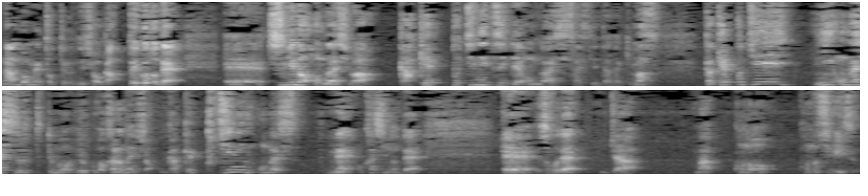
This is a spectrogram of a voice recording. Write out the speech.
何本目撮ってるんでしょうか。ということで、えー、次の恩返しは崖っぷちについて恩返しさせていただきます。崖っぷちに恩返しするって言ってもよくわからないでしょ。崖っぷちに恩返しってねおかしいので、えー、そこでじゃあまあこのこのシリーズ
